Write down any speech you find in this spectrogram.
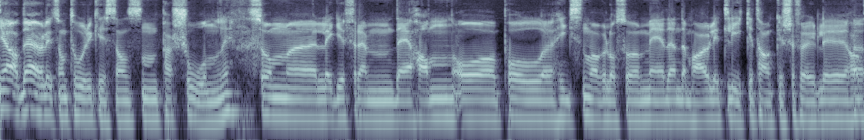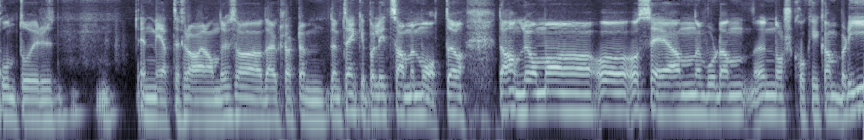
Ja, det er jo litt sånn Tore Kristiansen personlig som eh, legger frem det han og Paul Higson var vel også med i den. De har jo litt like tanker, selvfølgelig. Har kontor en meter fra hverandre, så det er jo klart de, de tenker på litt samme måte. og Det handler jo om å, å, å se an hvordan norsk hockey kan bli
